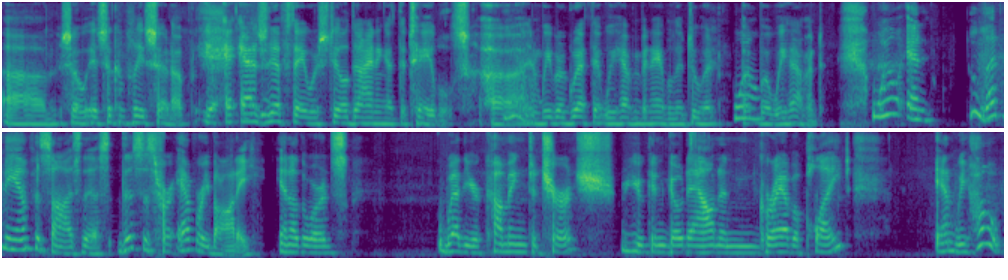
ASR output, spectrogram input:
Um, so it's a complete setup, as if they were still dining at the tables. Uh, And we regret that we haven't been able to do it, Well- but, but we haven't. Well, and let me emphasize this this is for everybody. In other words, whether you're coming to church, you can go down and grab a plate. And we hope,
